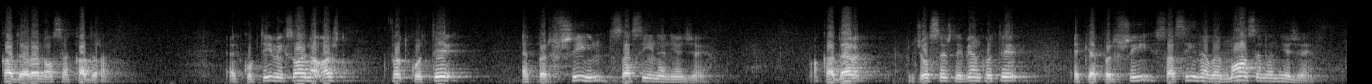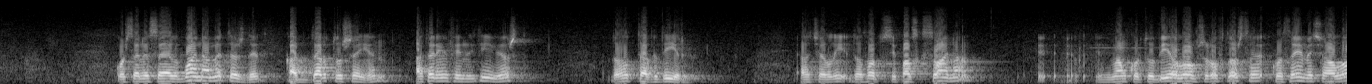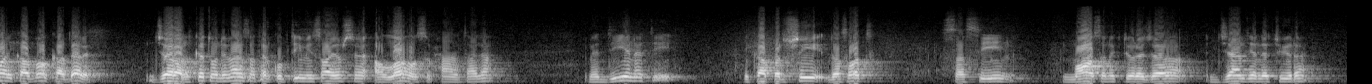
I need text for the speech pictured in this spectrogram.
Qadran ose Qadran. E kuptimi i kësajna është thotë kur ti e përfshin sasinë e një gjëje. Pra Qadar gjuhësisht i bjen kur ti e ke përfshi sasinë dhe masën e një gjëje. Kurse nëse e bëjna me teshdid, Qaddartu shej'en, atëherë infinitivi është do thot takdir, Elqerli, do thotë sipas kësajna Imam Kurtubi Allahu e mëshiroftë është se kur themi që Allah i ka bë kader gjërat në këtë univers atëherë kuptimi i saj është se Allahu subhanahu teala me dijen e tij i ka përfshi do thotë sasin masën e këtyre gjëra gjendjen e tyre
